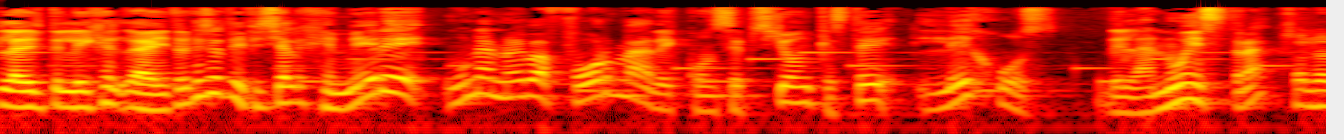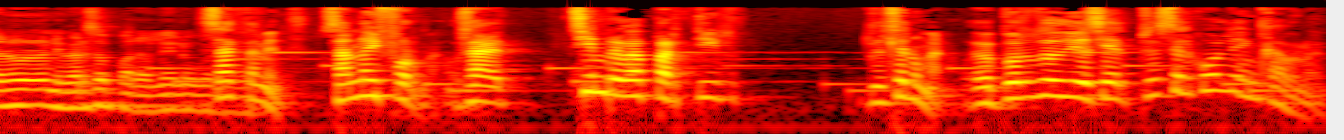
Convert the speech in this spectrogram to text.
la inteligen- la inteligencia artificial genere una nueva forma de concepción que esté lejos de la nuestra, Solo en un universo paralelo. ¿verdad? exactamente. O sea, no hay forma. O sea, siempre va a partir del ser humano. Por eso yo decía, pues es el golem, cabrón.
